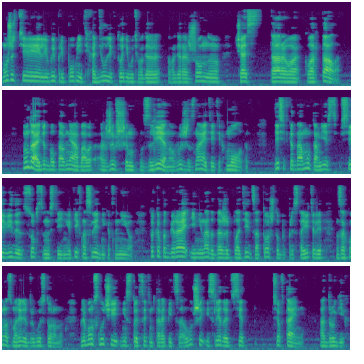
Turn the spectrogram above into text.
Можете ли вы припомнить, ходил ли кто-нибудь в, огор... в огороженную часть старого квартала? Ну да, идет болтовня об ожившем зле, но вы же знаете этих молотов. 10 к одному, там есть все виды собственности и никаких наследников на нее. Только подбирая и не надо даже платить за то, чтобы представители закона смотрели в другую сторону. В любом случае не стоит с этим торопиться. Лучше исследовать все, все в тайне от других,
